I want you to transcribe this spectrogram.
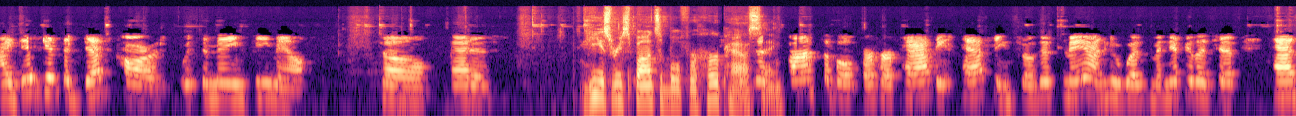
I did get the death card with the main female. So that is He's responsible for her passing. responsible for her passing, passing. So this man who was manipulative had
